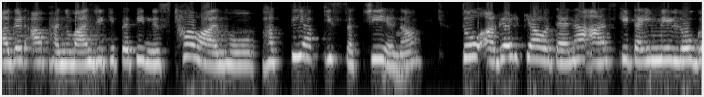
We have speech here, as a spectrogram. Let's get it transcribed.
अगर आप हनुमान जी के प्रति निष्ठावान हो, भक्ति आपकी सच्ची है ना तो अगर क्या होता है ना आज के टाइम में लोग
